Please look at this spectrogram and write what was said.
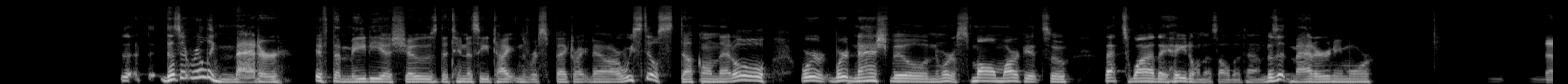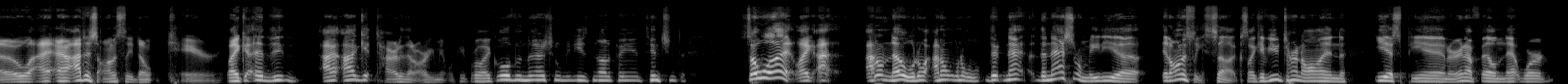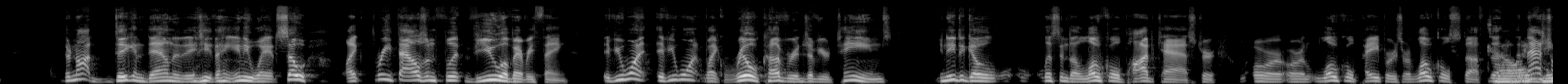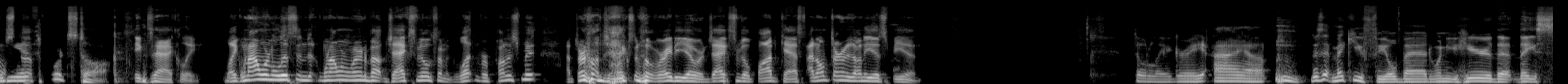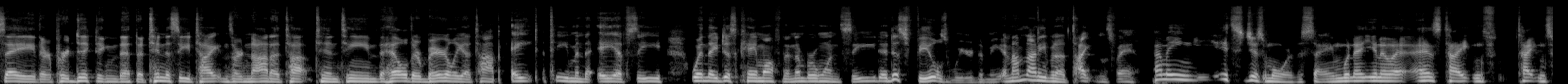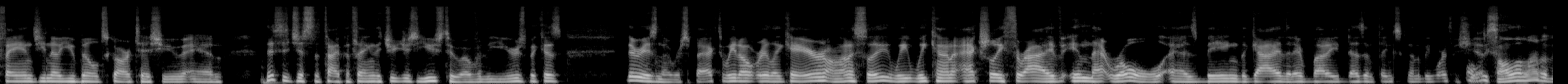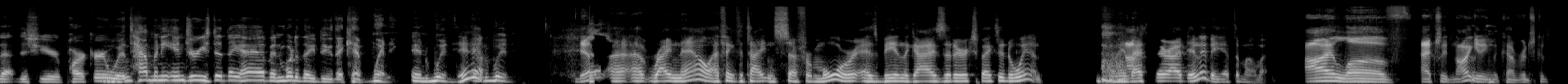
Does it really matter if the media shows the Tennessee Titans respect right now? Are we still stuck on that? Oh, we're we're Nashville and we're a small market, so that's why they hate on us all the time. Does it matter anymore? No, I I just honestly don't care. Like uh, the, I I get tired of that argument where people are like, "Oh, the national media is not paying attention to." So what? Like I I don't know. I, don't want to. The, na- the national media it honestly sucks. Like if you turn on ESPN or NFL Network, they're not digging down into anything anyway. It's so like three thousand foot view of everything. If you want if you want like real coverage of your teams, you need to go listen to local podcasts or or or local papers or local stuff. The, the like national stuff, sports talk. exactly. Like when I want to listen to when I want to learn about Jacksonville because I'm a glutton for punishment, I turn on Jacksonville radio or Jacksonville podcast. I don't turn it on ESPN. Totally agree. I uh, Does it make you feel bad when you hear that they say they're predicting that the Tennessee Titans are not a top 10 team? The hell, they're barely a top eight team in the AFC when they just came off the number one seed. It just feels weird to me. And I'm not even a Titans fan. I mean, it's just more of the same. When I- you know, as Titans Titans fans, you know, you build scar tissue, and this is just the type of thing that you're just used to over the years because there is no respect. We don't really care, honestly. We we kind of actually thrive in that role as being the guy that everybody doesn't think is going to be worth a shit. Well, we saw a lot of that this year, Parker, Mhm. with how many injuries did they have? And what did they do? They kept winning and winning Yeah. and winning. Yep. uh, uh, right now, I think the Titans suffer more as being the guys that are expected to win. I mean, I- that's their identity at the moment. I love actually not getting the coverage because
